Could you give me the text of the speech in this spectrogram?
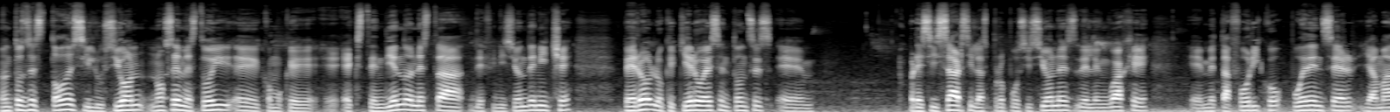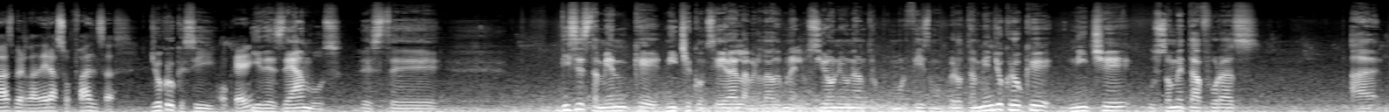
¿No? Entonces todo es ilusión, no sé, me estoy eh, como que eh, extendiendo en esta definición de Nietzsche, pero lo que quiero es entonces eh, precisar si las proposiciones del lenguaje eh, metafórico pueden ser llamadas verdaderas o falsas. Yo creo que sí. Y desde ambos. Este. Dices también que Nietzsche considera la verdad una ilusión y un antropomorfismo, pero también yo creo que Nietzsche usó metáforas a- pues,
